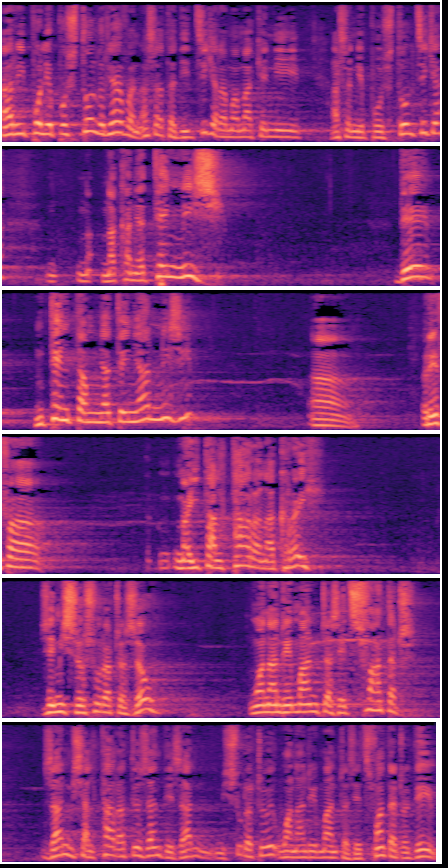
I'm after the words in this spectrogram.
Ary i Paoly Apostoly, ry havana, asa tadidintsika raha mamaky ny asan'ny Apostoly tsika, nankany Atena izy. Dia niteny tamin'ny Atenianina izy, ah, rehefa nahita alitara anankiray. Izay misy izao soratra izao, ho an'Andriamanitra izay tsy fantatra. Izany misy alitara teo izany dia izany misy soratra hoe ho an'Andriamanitra izay tsy fantatra dia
